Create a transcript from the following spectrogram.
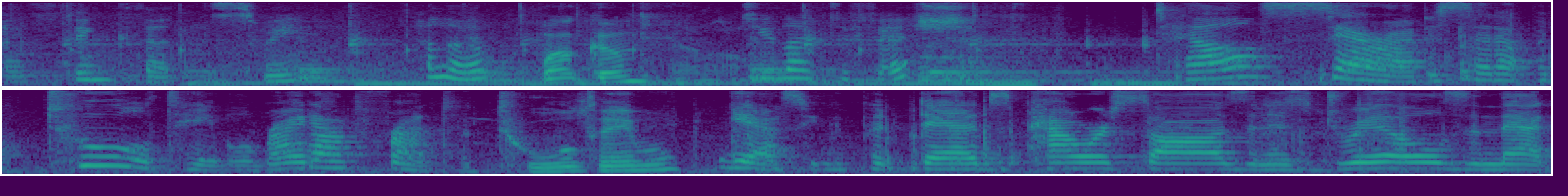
I think that's sweet. Hello. Welcome. Do you like to fish? Tell Sarah to set up a tool table right out front. A tool table? Yes, you can put Dad's power saws and his drills and that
